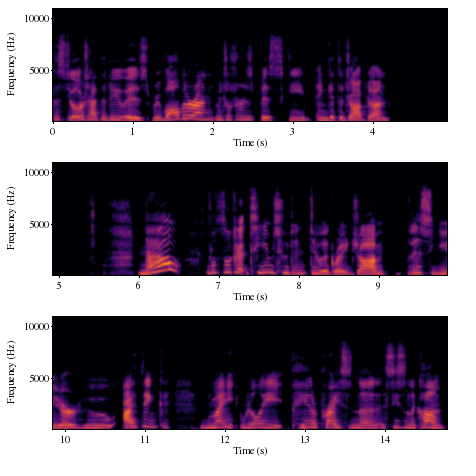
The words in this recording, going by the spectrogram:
the Steelers have to do is revolve it around Mitchell Trubisky and get the job done. Now, let's look at teams who didn't do a great job this year, who I think might really pay the price in the season to come.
